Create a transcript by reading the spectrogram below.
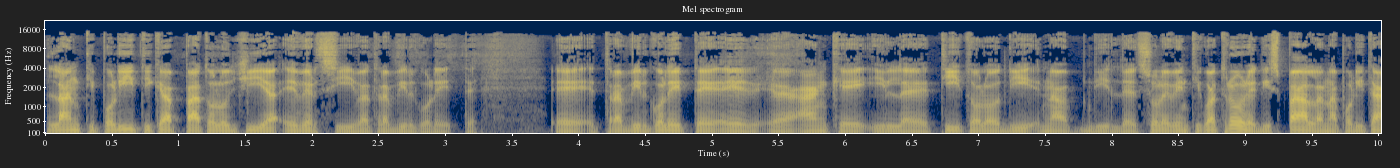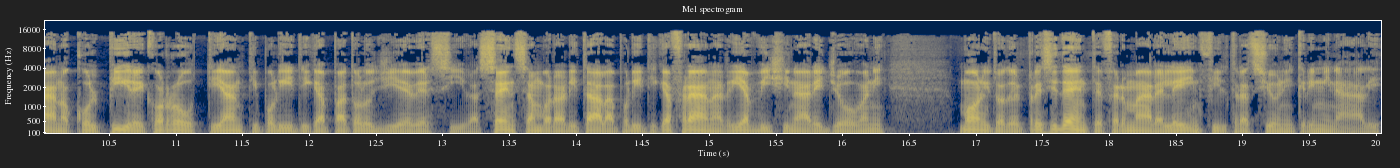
L'antipolitica patologia eversiva, tra virgolette eh, tra virgolette eh, anche il titolo di, di, del Sole 24 Ore, di spalla Napolitano, colpire i corrotti, antipolitica, patologia eversiva, senza moralità la politica frana, riavvicinare i giovani. Monito del Presidente, fermare le infiltrazioni criminali.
